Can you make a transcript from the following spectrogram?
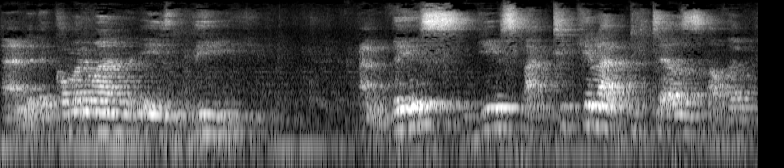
And the common one is the. And this gives particular details of the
